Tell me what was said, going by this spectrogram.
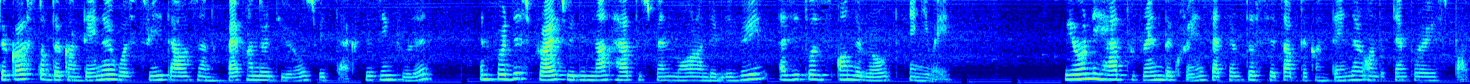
The cost of the container was 3,500 euros with taxes included, and for this price, we did not have to spend more on delivery as it was on the road anyway. We only had to rent the cranes that helped us set up the container on the temporary spot.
